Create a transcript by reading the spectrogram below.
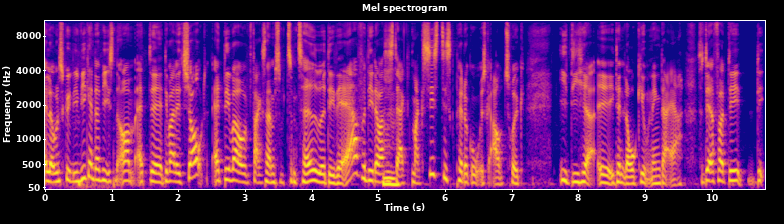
eller undskyld, i weekendavisen om, at øh, det var lidt sjovt, at det var jo faktisk som, som taget ud af DDR, fordi der var så mm. stærkt marxistisk pædagogisk aftryk i, de her, øh, i den lovgivning, der er. Så derfor, det, de,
